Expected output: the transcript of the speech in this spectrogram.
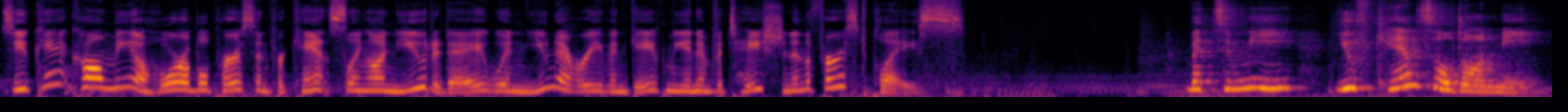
So you can't call me a horrible person for canceling on you today when you never even gave me an invitation in the first place. But to me, you've canceled on me.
